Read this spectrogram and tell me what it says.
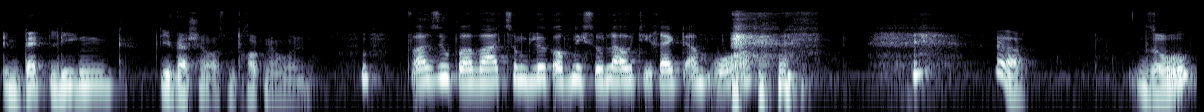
im Bett liegend die Wäsche aus dem Trockner holen. War super, war zum Glück auch nicht so laut direkt am Ohr. ja, so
